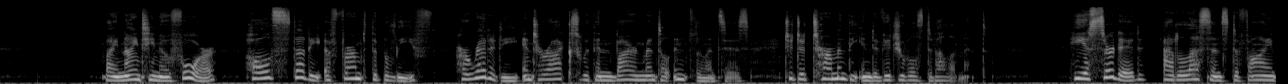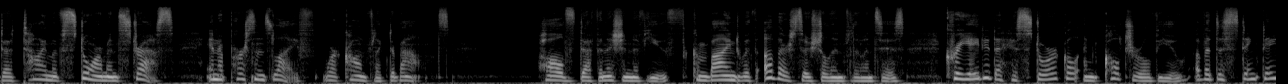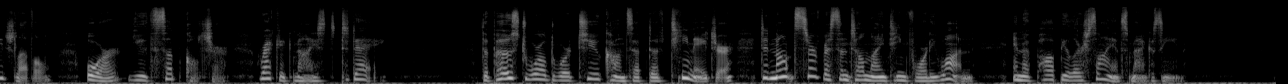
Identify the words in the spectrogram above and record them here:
By 1904, Hall's study affirmed the belief heredity interacts with environmental influences to determine the individual's development. He asserted adolescence defined a time of storm and stress in a person's life where conflict abounds. Hall's definition of youth, combined with other social influences, created a historical and cultural view of a distinct age level, or youth subculture, recognized today. The post World War II concept of teenager did not surface until 1941 in a popular science magazine.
